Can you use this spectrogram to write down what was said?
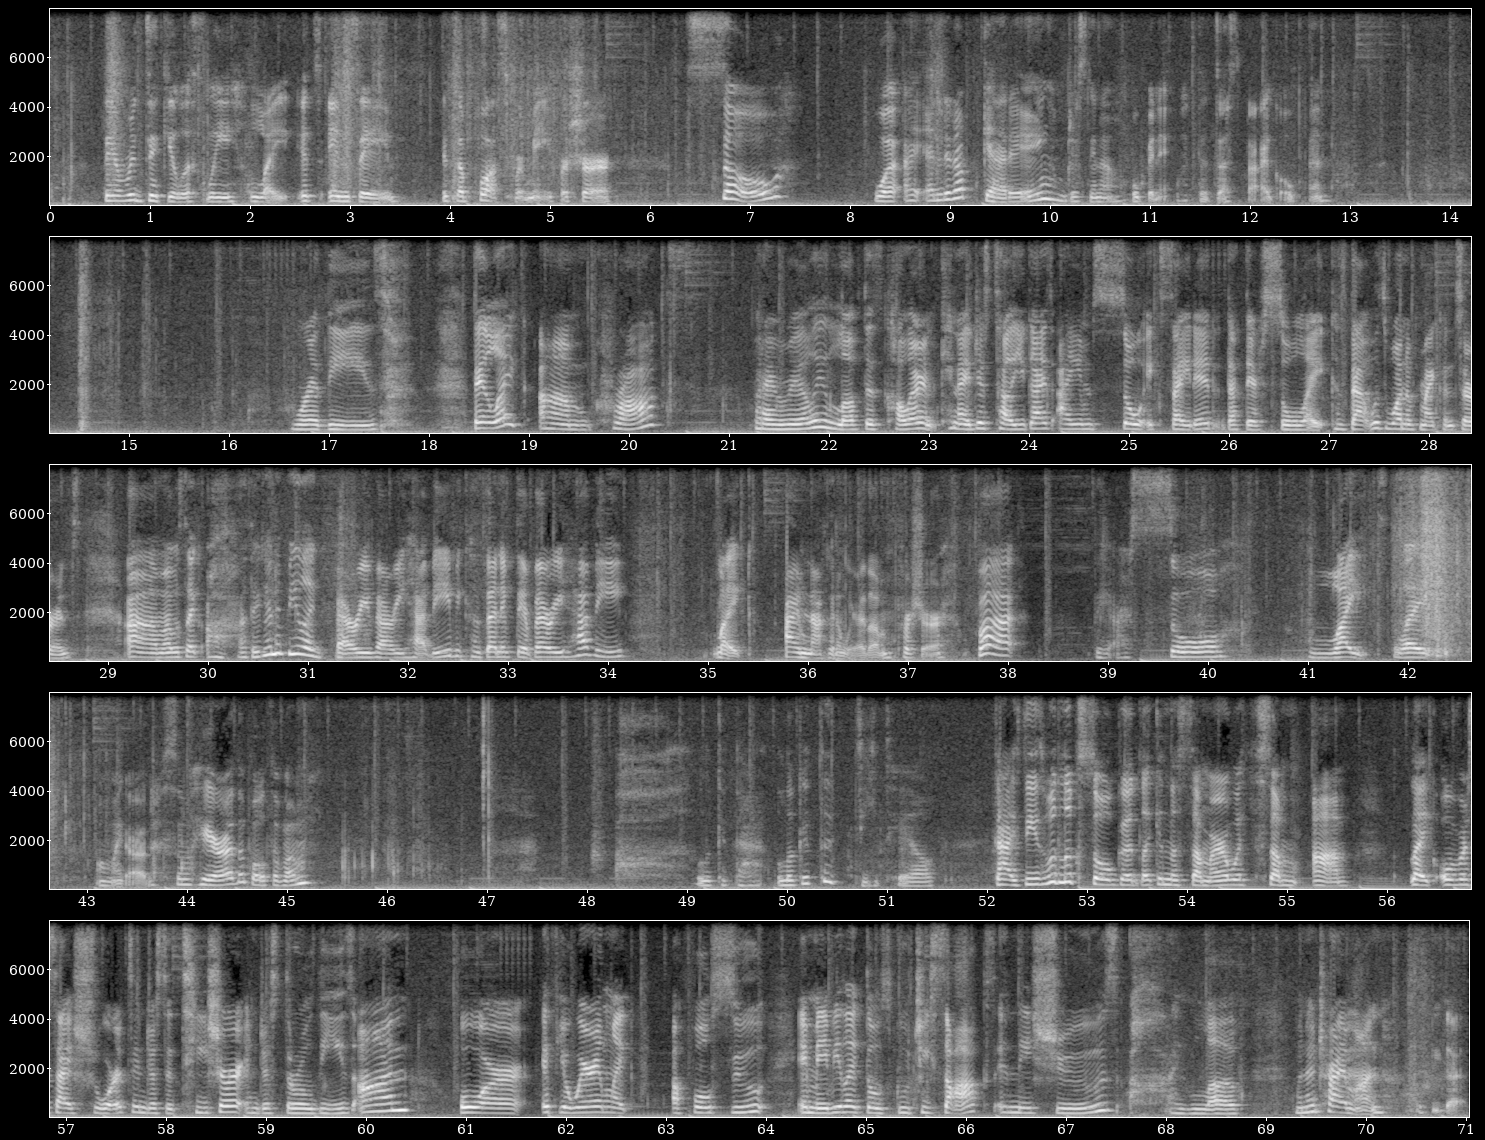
they're ridiculously light. It's insane. It's a plus for me for sure. So what i ended up getting i'm just gonna open it with the dust bag open were these. They're like um crocs but I really love this color. And can I just tell you guys I am so excited that they're so light because that was one of my concerns. Um, I was like oh are they gonna be like very very heavy? Because then if they're very heavy like I'm not gonna wear them for sure. But they are so light. Like oh my god. So here are the both of them look at that. Look at the detail. Guys these would look so good like in the summer with some um like oversized shorts and just a t-shirt and just throw these on. Or if you're wearing like a full suit and maybe like those Gucci socks and these shoes. Oh, I love I'm gonna try them on. If you got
